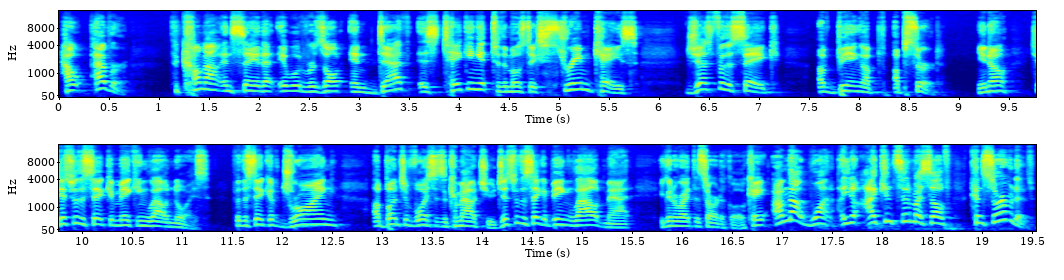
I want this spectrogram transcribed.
However, to come out and say that it would result in death is taking it to the most extreme case just for the sake of being up, absurd. You know, just for the sake of making loud noise, for the sake of drawing a bunch of voices to come out you, just for the sake of being loud, Matt. You're gonna write this article, okay? I'm not one. You know, I consider myself conservative.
